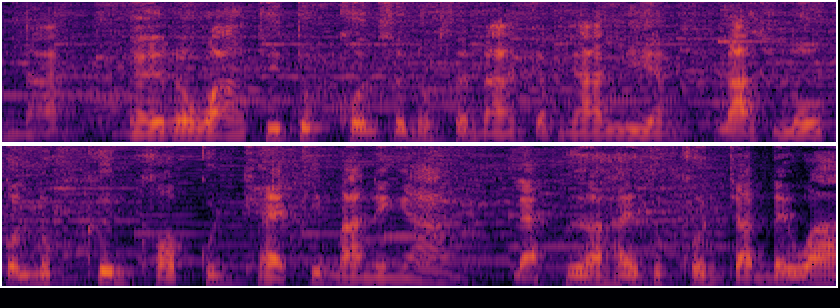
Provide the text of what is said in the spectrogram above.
นนาน ในระหว่างที่ทุกคนสนุกสนานกับงานเลี้ยง ลาสโลก็ลุกขึ้นขอบคุณแขกที่มาในงาน และเพื่อให้ทุกคนจำได้ว่า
